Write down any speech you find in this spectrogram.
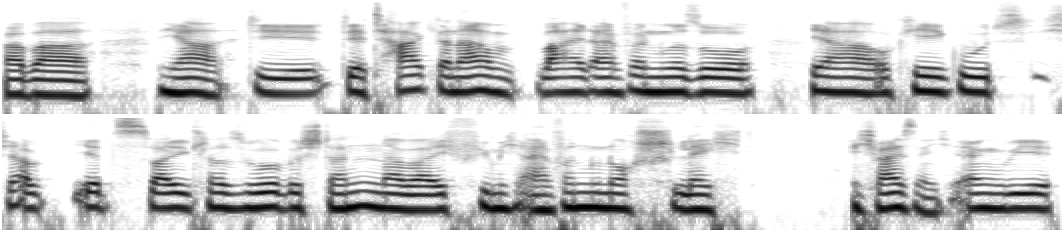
Aber ja, die, der Tag danach war halt einfach nur so, ja, okay, gut, ich habe jetzt zwar die Klausur bestanden, aber ich fühle mich einfach nur noch schlecht. Ich weiß nicht, irgendwie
